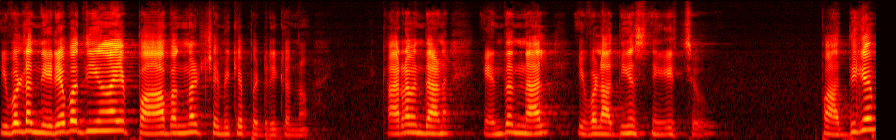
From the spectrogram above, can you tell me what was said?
ഇവളുടെ നിരവധിയായ പാപങ്ങൾ ക്ഷമിക്കപ്പെട്ടിരിക്കുന്നു. കാരണം എന്താണ്? എന്തെന്നാൽ ഇവൾ അധികം സ്നേഹിച്ചു. അപ്പോൾ അധികം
